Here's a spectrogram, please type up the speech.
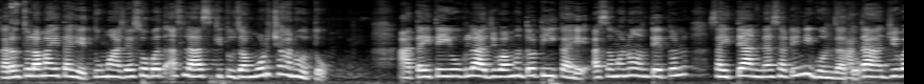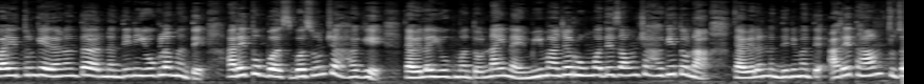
कारण तुला माहीत आहे तू माझ्यासोबत असलास की तुझा मूड छान होतो. आता इथे युगला जीवा म्हणतो ठीक आहे. असं म्हणून तेथून साहित्य आणण्यासाठी निघून जातो. आता जीवा इथून गेल्यानंतर नंदिनी युगला म्हणते अरे तू बस बसून चहा घे. त्यावेळेला युग म्हणतो नाही नाही मी माझ्या रूममध्ये जाऊन चहा घेतो ना. त्यावेळेला नंदिनी म्हणते अरे थांब तुझा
